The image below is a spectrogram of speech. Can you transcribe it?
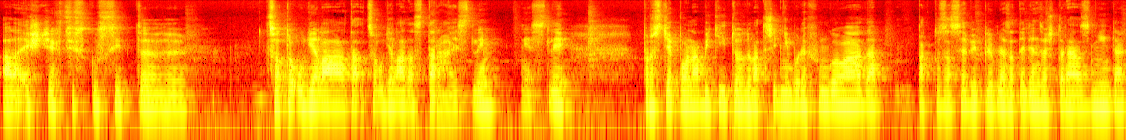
ale ještě chci zkusit eh, co to udělá, ta, co udělá ta stará, jestli, jestli prostě po nabití to 2-3 dny bude fungovat a pak to zase vyplivne za týden, za 14 dní, tak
